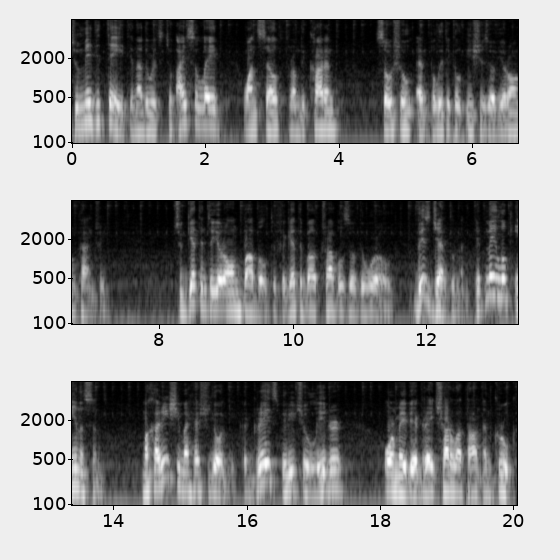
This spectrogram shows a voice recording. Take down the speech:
To meditate, in other words, to isolate oneself from the current social and political issues of your own country, to get into your own bubble, to forget about troubles of the world. This gentleman, it may look innocent, Maharishi Mahesh Yogi, a great spiritual leader or maybe a great charlatan and crook,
